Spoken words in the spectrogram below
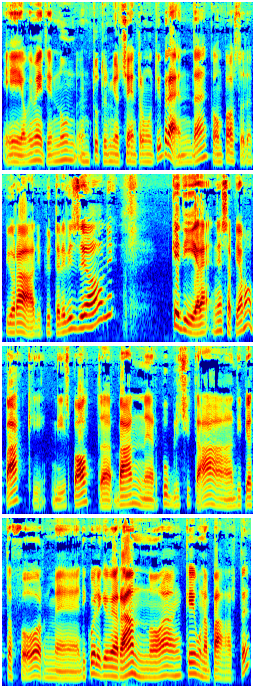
e ovviamente un, in tutto il mio centro multibrand, eh, composto da più radio, più televisioni, che dire, ne sappiamo pacchi di spot, banner, pubblicità, di piattaforme, di quelle che verranno anche una parte.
